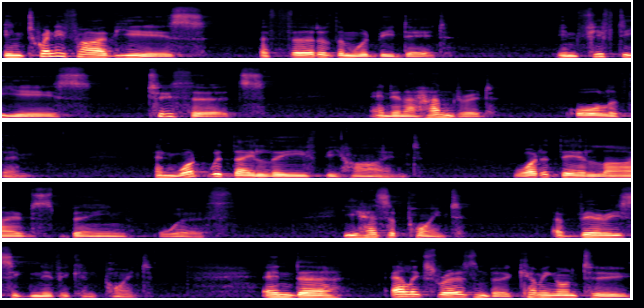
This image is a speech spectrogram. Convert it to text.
In 25 years, a third of them would be dead. In 50 years, two thirds. And in a 100, all of them. And what would they leave behind? What had their lives been worth? He has a point, a very significant point. And uh, Alex Rosenberg, coming on to,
